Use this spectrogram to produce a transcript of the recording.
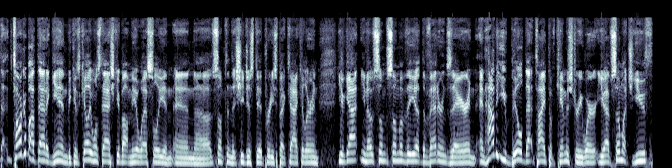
th- talk about that again because Kelly wants to ask you about Mia Wesley and and uh, something that she just did pretty spectacular. And you've got you know some some of the uh, the veterans there, and and how do you build that type of chemistry where you have so much youth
